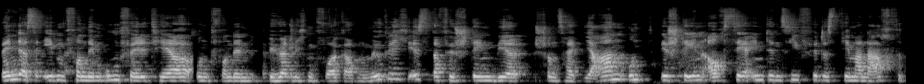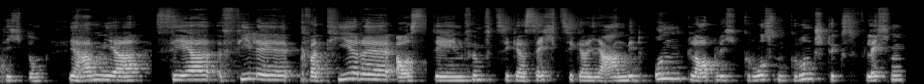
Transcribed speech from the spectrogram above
wenn das eben von dem Umfeld her und von den behördlichen Vorgaben möglich ist. Dafür stehen wir schon seit Jahren und wir stehen auch sehr intensiv für das Thema Nachverdichtung. Wir haben ja sehr viele Quartiere aus den 50er, 60er 70er Jahren mit unglaublich großen Grundstücksflächen,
